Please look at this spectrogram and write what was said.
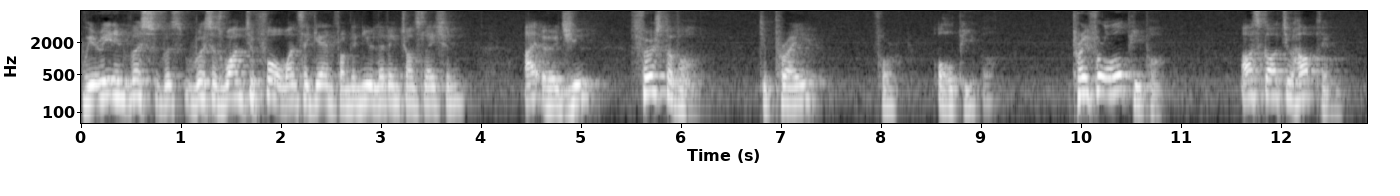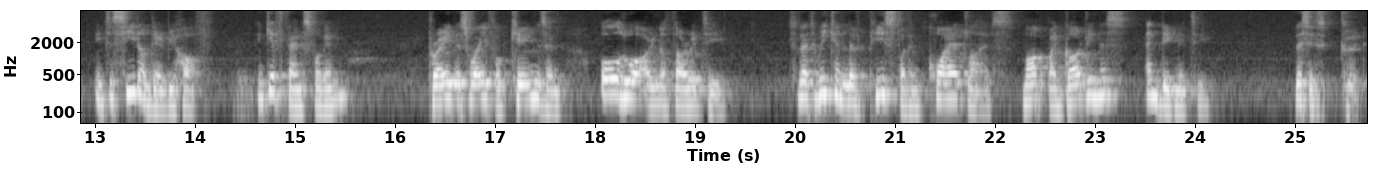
we read in verse, verse, verses 1 to 4, once again from the New Living Translation. I urge you, first of all, to pray for all people. Pray for all people. Ask God to help them, intercede on their behalf, and give thanks for them. Pray this way for kings and all who are in authority, so that we can live peaceful and quiet lives marked by godliness and dignity. This is good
